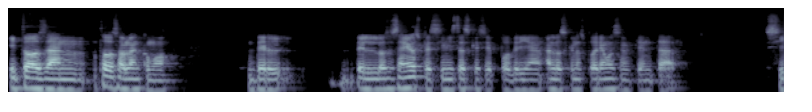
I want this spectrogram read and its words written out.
y todos dan, todos hablan como del, de los escenarios pesimistas que se podrían, a los que nos podríamos enfrentar si,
